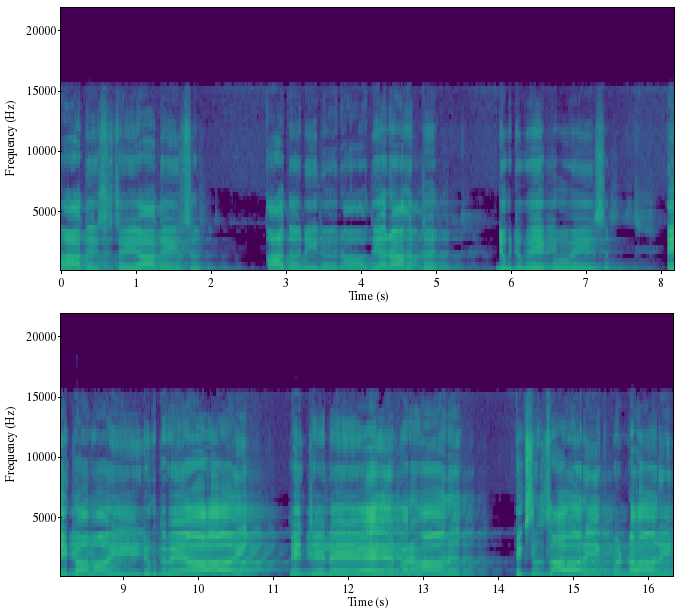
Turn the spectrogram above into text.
ਆਦੇਸ ਸੇ ਆਦੇਸ। ਆਦ ਨੀਲ ਨਾਦ ਅਨਾਹਤ, ਜੁਗ ਜੁਗ ਏਕੋ ਵੇਸ ਏਕਾ ਮਾਈ ਜੁਗਤ ਵਿਆਈ ਤਿੰਨ ਚੇਲੇ ਪਰਵਾਨ। ਇਕ ਸੰਸਾਰ, ਇਕ ਭੰਡਾਰੀ,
